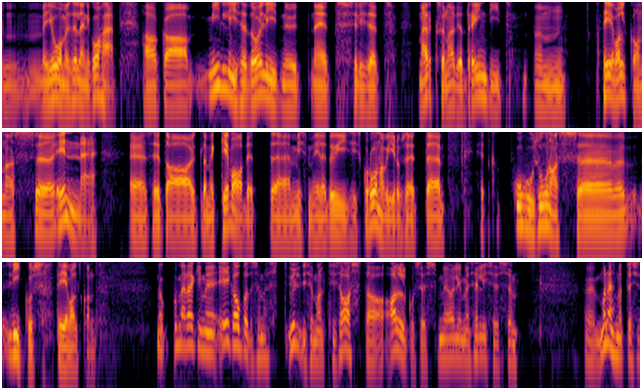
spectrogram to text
me jõuame selleni kohe, aga millised olid nüüd need sellised märksõnad ja trendid mm, teie valdkonnas enne seda, ütleme, kevadet, mis meile tõi siis koroonaviiruse, et, et kuhu suunas liikus teie valdkond? No kui me räägime e-kaubandusest üldisemalt, siis aasta alguses me olime sellises äh, mõnes mõttes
